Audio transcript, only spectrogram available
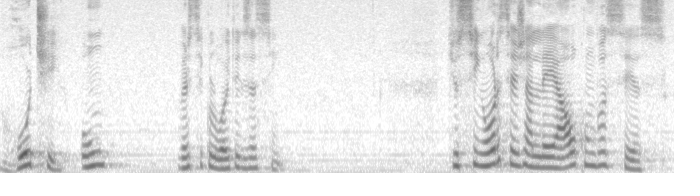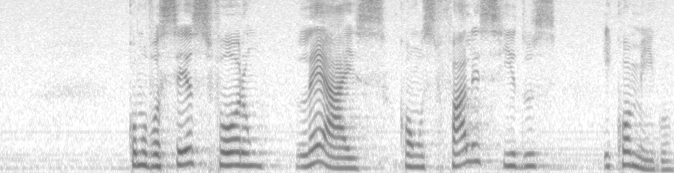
Ruth 1, versículo 8 diz assim: Que o Senhor seja leal com vocês, como vocês foram leais com os falecidos e comigo.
